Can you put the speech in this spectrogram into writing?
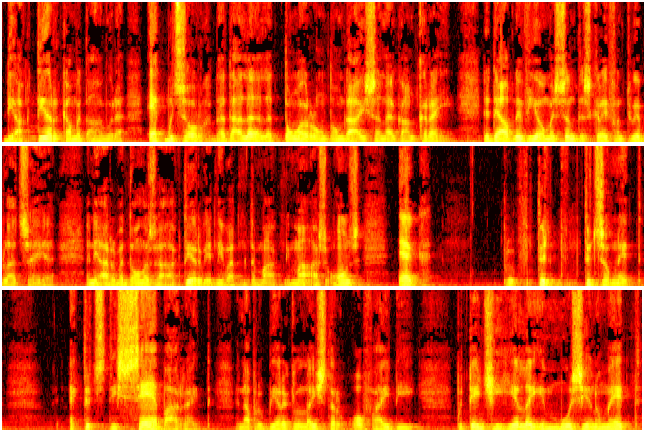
Die akteur kan met ander woorde, ek moet sorg dat hulle hulle tonge rondom daai sinne kan kry. Dit help nie vir jou om 'n sin te skryf van twee bladsye en die arme donderse akteur weet nie wat om te maak nie, maar as ons ek toets, toets hom net ek toets die sêbaarheid en dan probeer ek luister of hy die potensiële emosie in hom het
